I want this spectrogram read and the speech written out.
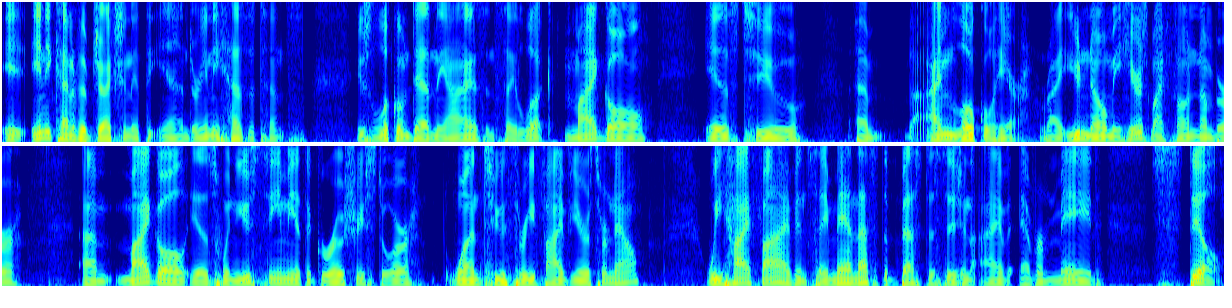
any kind of objection at the end or any hesitance, you just look them dead in the eyes and say, "Look, my goal is to. Um, I'm local here, right? You know me. Here's my phone number. Um, my goal is when you see me at the grocery store one, two, three, five years from now, we high five and say, "Man, that's the best decision I've ever made." Still,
